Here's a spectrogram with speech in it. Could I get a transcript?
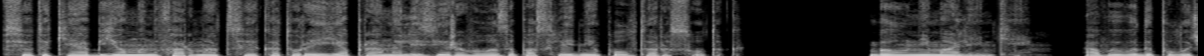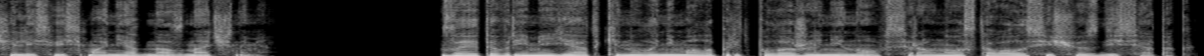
все таки объем информации, который я проанализировала за последние полтора суток, был немаленький, а выводы получились весьма неоднозначными. За это время я откинула немало предположений, но все равно оставалось еще с десяток.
